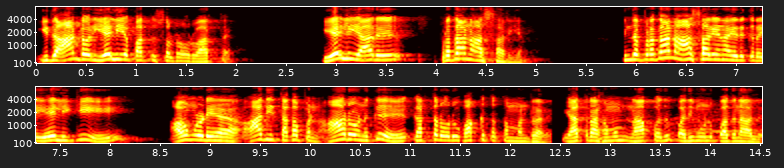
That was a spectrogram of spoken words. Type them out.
இது ஆண்டவர் ஏலியை பார்த்து சொல்ற ஒரு வார்த்தை. ஏலி யாரு? பிரதான ஆசாரியன். இந்த பிரதான ஆசாரியனா இருக்கிற ஏலிக்கு அவங்களுடைய ஆதி தகப்பன் ஆரோனுக்கு கர்த்தர் ஒரு வாக்குத்தத்தம் பண்றாரு. யாத்ராகமும் நாற்பது பதிமூணு பதினாலு.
